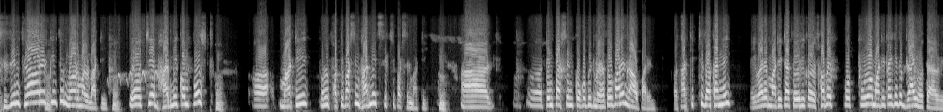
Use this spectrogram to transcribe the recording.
সিজন ফ্লাওয়ারের। কিন্তু নর্মাল মাটি। এ হচ্ছে ভার্মি কম্পোস্ট মাটি forty percent vermi sixty percent মাটি। আর টেন পার্সেন্ট কোকোপিট মেশাতেও পারেন নাও পারেন। আচ্ছা। আর কিচ্ছু দরকার নেই। এইবারে মাটিটা তৈরি করে সবে পুরো মাটিটাই কিন্তু ড্রাই হতে হবে।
